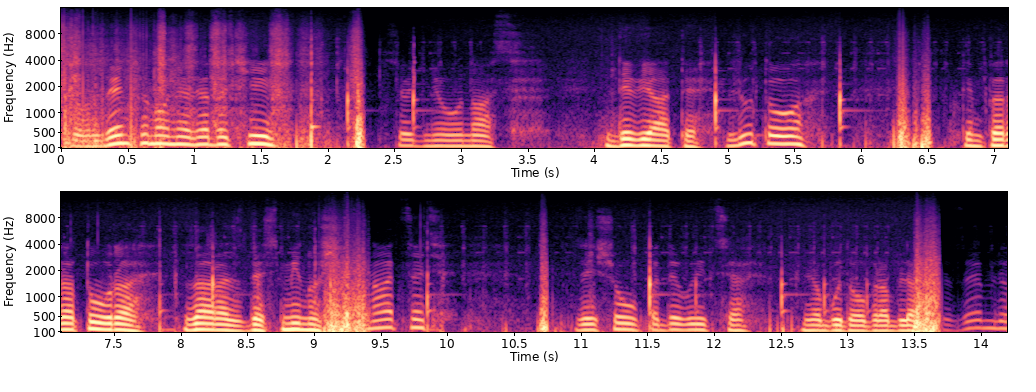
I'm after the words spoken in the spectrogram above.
Добрий день, шановні глядачі. Сьогодні у нас 9 лютого. Температура зараз десь мінус 16. Зайшов подивитися, я буду обробляти землю.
